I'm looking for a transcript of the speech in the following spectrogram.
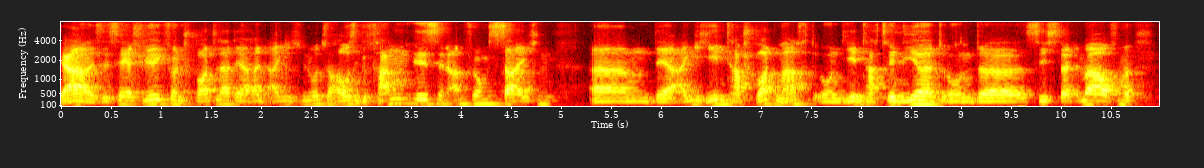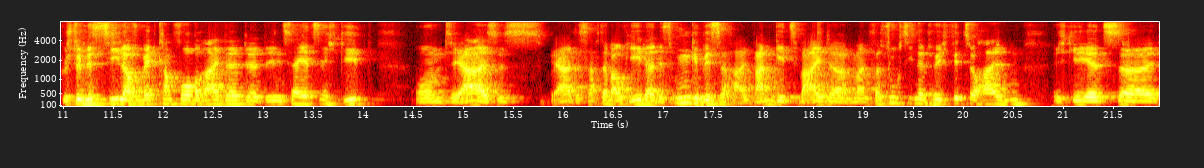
ja, es ist sehr schwierig für einen Sportler, der halt eigentlich nur zu Hause gefangen ist, in Anführungszeichen, ähm, der eigentlich jeden Tag Sport macht und jeden Tag trainiert und äh, sich dann immer auf ein bestimmtes Ziel, auf einen Wettkampf vorbereitet, den es ja jetzt nicht gibt. Und ja, es ist, ja, das sagt aber auch jeder, das Ungewisse halt. Wann geht es weiter? Man versucht sich natürlich fit zu halten. Ich gehe jetzt äh,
